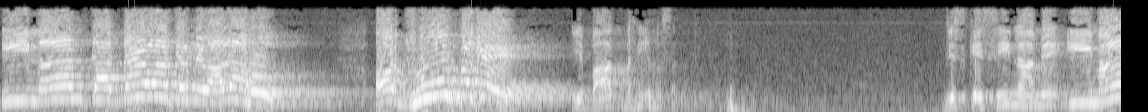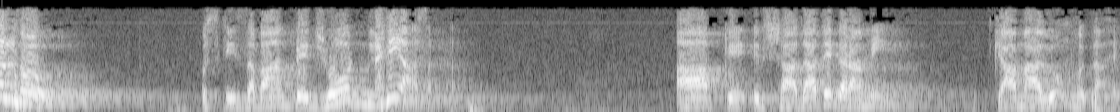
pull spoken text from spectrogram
ایمان کا دعوی کرنے والا ہو اور جھوٹ بکے یہ بات نہیں ہو سکتی۔ جس کے سینا میں ایمان ہو، اس کی زبان پہ جھوٹ نہیں آ سکتا۔ آپ کے ارشادات گرامی، کیا معلوم ہوتا ہے؟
